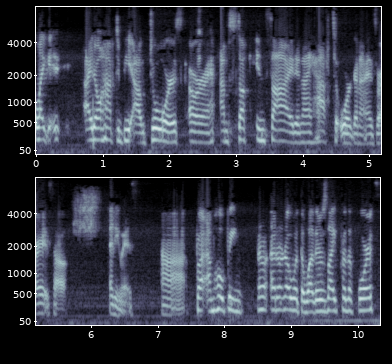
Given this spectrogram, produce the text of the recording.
like it, I don't have to be outdoors or I'm stuck inside and I have to organize, right? So, anyways, uh, but I'm hoping. I don't, I don't know what the weather's like for the fourth,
